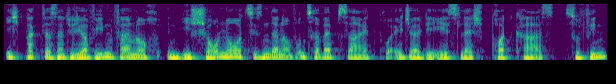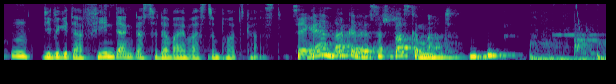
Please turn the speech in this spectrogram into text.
Ich packe das natürlich auf jeden Fall noch in die Show Notes. Sie sind dann auf unserer Website proagile.de slash podcast zu finden. Liebe Gitta, vielen Dank, dass du dabei warst im Podcast. Sehr gern, danke, es hat Spaß gemacht.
